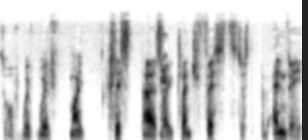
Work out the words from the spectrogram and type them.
sort of with with my clist, uh, sorry clenched fists just of envy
